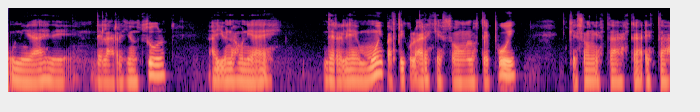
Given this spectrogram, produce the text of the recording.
unidades de, la región sur hay unas unidades de relieve muy particulares que son los tepuy, que son estas, estas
